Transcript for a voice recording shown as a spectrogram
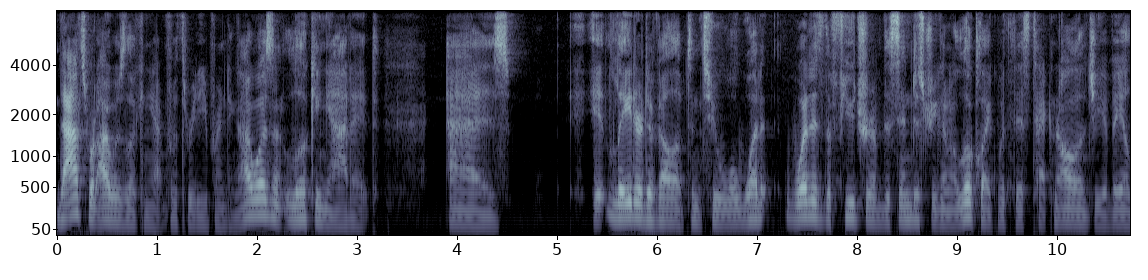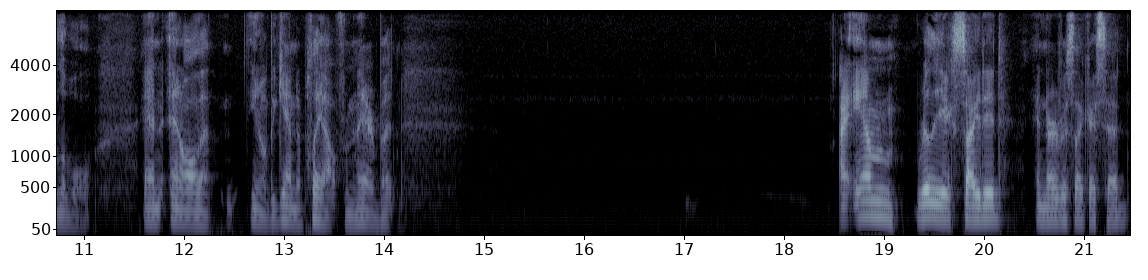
that's what i was looking at for 3d printing. I wasn't looking at it as it later developed into well what what is the future of this industry going to look like with this technology available? And and all that you know began to play out from there. But I am really excited and nervous, like I said,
